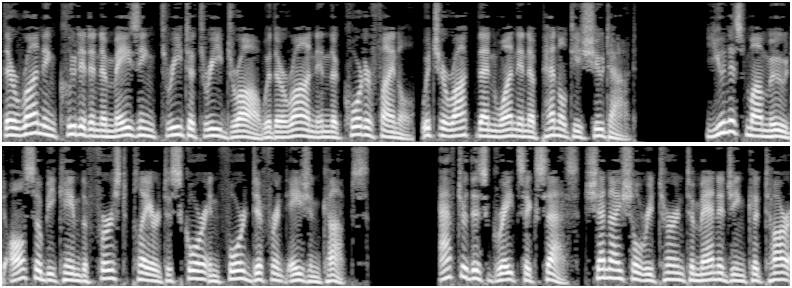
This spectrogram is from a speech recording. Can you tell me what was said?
Their run included an amazing 3–3 draw with Iran in the quarterfinal, which Iraq then won in a penalty shootout. Yunus Mahmoud also became the first player to score in four different Asian Cups. After this great success, Shenaishal returned to managing Qatar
